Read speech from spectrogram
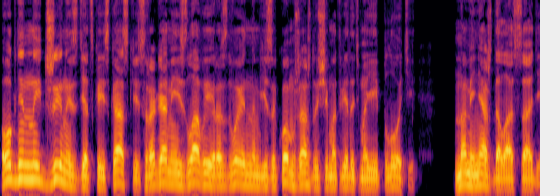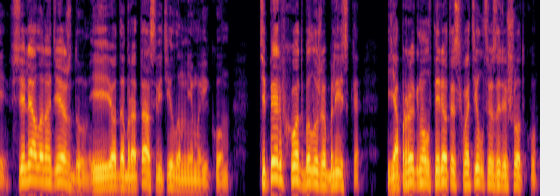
Огненный джин из детской сказки, с рогами из лавы и раздвоенным языком, жаждущим отведать моей плоти. Но меня ждала Сади, вселяла надежду, и ее доброта светила мне маяком. Теперь вход был уже близко. Я прыгнул вперед и схватился за решетку.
